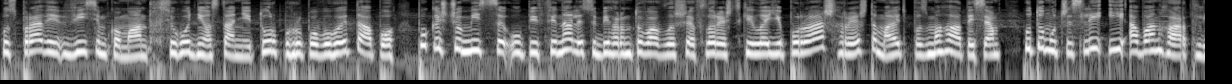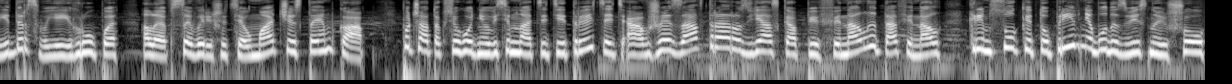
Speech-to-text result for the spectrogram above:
У справі вісім команд. Сьогодні останній тур групового етапу. Поки що місце у півфіналі собі гарантував лише флорештський Леєпураж. Решта мають позмагатися, у тому числі і авангард, лідер своєї групи. Але все вирішиться у матчі з ТМК. Початок сьогодні о 18.30, а вже завтра розв'язка півфінали та фінал. Крім соки, топрівня буде, звісно, і шоу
